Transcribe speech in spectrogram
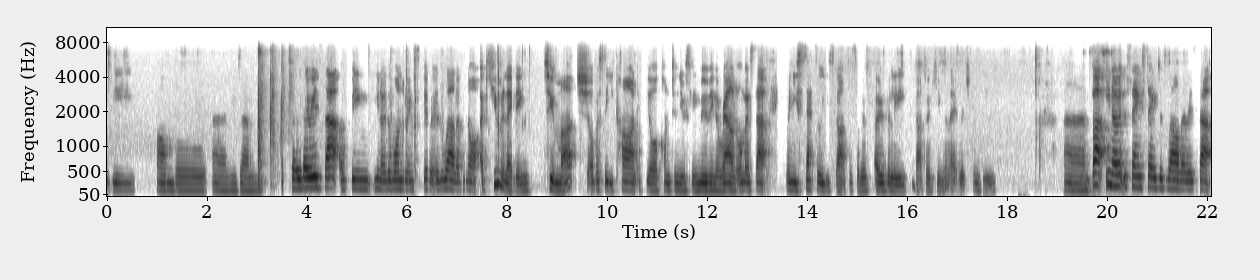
to be humble and um, so there is that of being you know the wandering spirit as well of not accumulating too much. Obviously you can't if you're continuously moving around. Almost that when you settle, you start to sort of overly start to accumulate, which can be. Um, but you know, at the same stage as well, there is that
